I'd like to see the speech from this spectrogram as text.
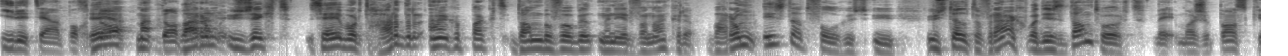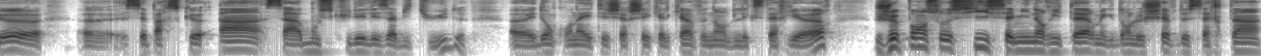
Il était important... Ja, ja, maar waarom u zegt, zij wordt harder aangepakt dan bijvoorbeeld meneer Van Akkeren? Waarom is dat volgens u? U stelt de vraag, wat is het antwoord? Mais moi, je pense que Euh, c'est parce que, un, ça a bousculé les habitudes, euh, et donc on a été chercher quelqu'un venant de l'extérieur. Je pense aussi, c'est minoritaire, mais que dans le chef de certains,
